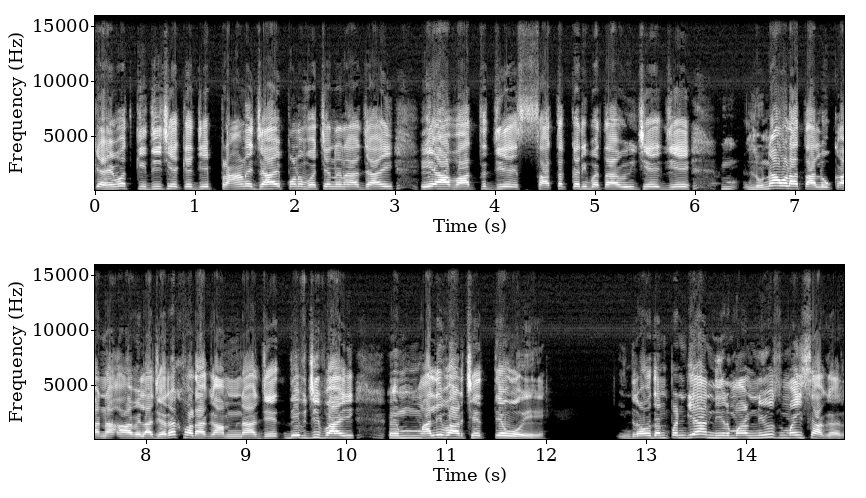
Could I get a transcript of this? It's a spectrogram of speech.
કહેવત કીધી છે કે જે પ્રાણ જાય પણ વચન ના જાય એ આ વાત જે સાતક કરી બતાવી છે જે મ, લુણાવાડા તાલુકાના આવેલા જરખવાડા ગામના જે દેવજીભાઈ અ, માલીવાડ છે તેઓએ. ઇન્દ્રવદન પંડ્યા નિર્માણ ન્યૂઝ મહીસાગર.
